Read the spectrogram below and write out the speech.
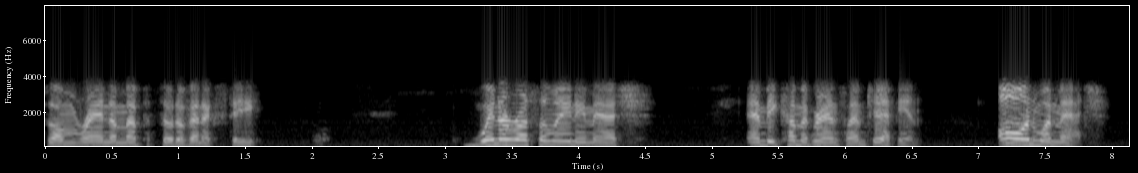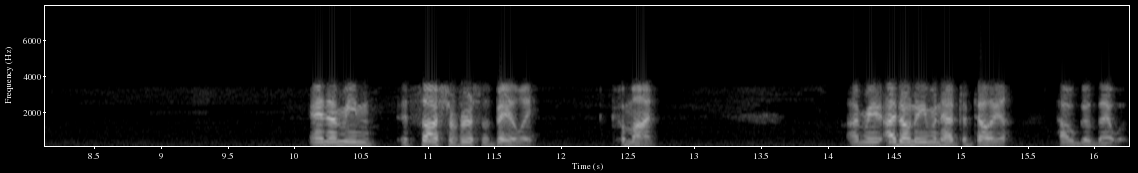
some random episode of NXT, win a WrestleMania match, and become a Grand Slam champion, all in one match. And I mean, it's Sasha versus Bayley. Come on. I mean, I don't even have to tell you how good that would,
